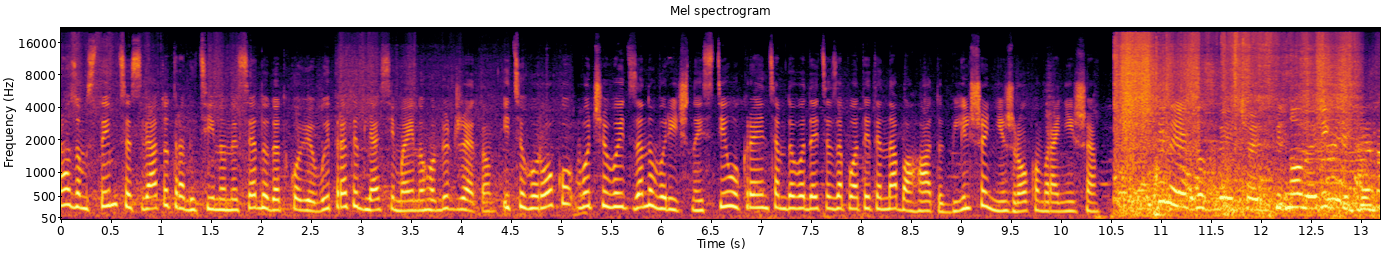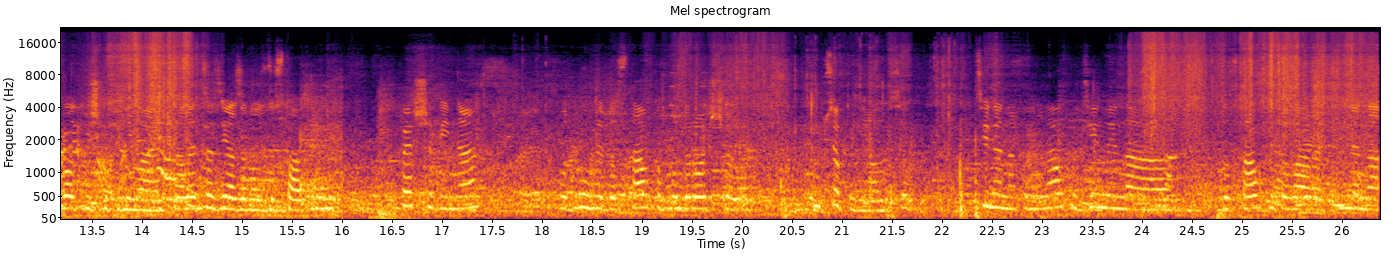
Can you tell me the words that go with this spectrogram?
Разом з тим, це свято традиційно несе додаткові витрати для сімейного бюджету. І цього року, вочевидь, за новорічний стіл українцям доведеться заплатити набагато більше ніж роком раніше. Ціни, як зазвичай, під новий рік трішки піднімається, але це зв'язано з доставкою. Перша війна, по-друге, доставка подорожчала. Ну, все піднялося. Ціни на комуналку, ціни на доставку товару, ціни на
